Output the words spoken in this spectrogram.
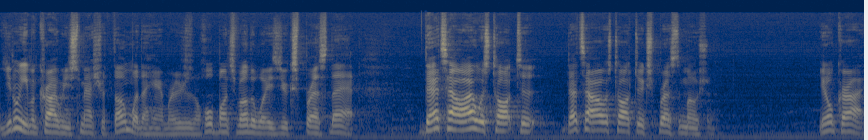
You don't even cry when you smash your thumb with a hammer. There's a whole bunch of other ways you express that. That's how I was taught to that's how I was taught to express emotion. You don't cry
